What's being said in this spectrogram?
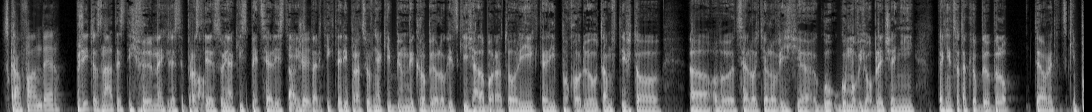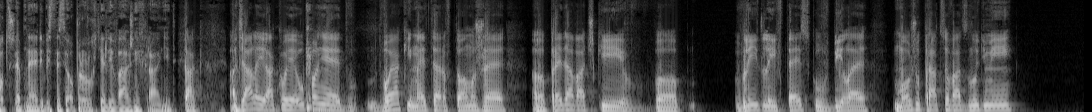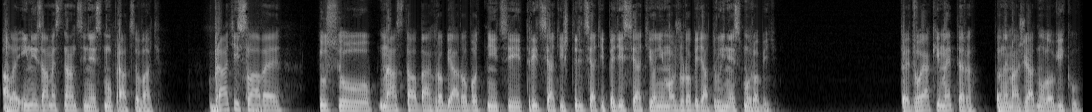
skafander. Vždy to znáte z tých filmech, kde se prostě no. jsou nějaký specialisti, Takže... experti, kteří pracují v nějakých mikrobiologických laboratoriích, kteří pochodují tam v těchto uh, celotělových uh, gumových oblečení. Tak něco takového bylo, bylo teoreticky potřebné, kdybyste se opravdu chtěli vážně chránit. Tak a ďalej, ako je úplne dvojaký meter v tom, že uh, predavačky v v Lidli, v Tesku, v Bile môžu pracovať s ľuďmi, ale iní zamestnanci nesmú pracovať. V Bratislave tu sú na stavbách robia robotníci 30, 40, 50, oni môžu robiť a druhý nesmú robiť. To je dvojaký meter, to nemá žiadnu logiku.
